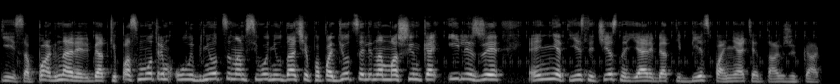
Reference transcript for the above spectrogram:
кейса. Погнали, ребятки, посмотрим, улыбнется нам сегодня удача, попадется ли нам машинка или же э, нет. Если честно, я, ребятки, без понятия так же, как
